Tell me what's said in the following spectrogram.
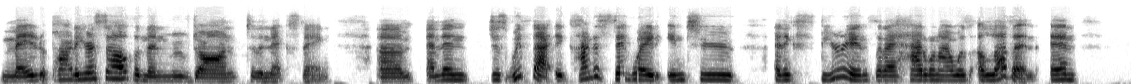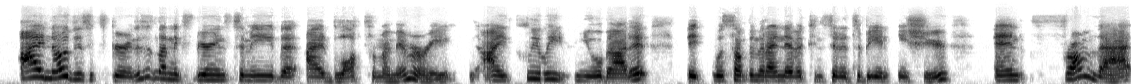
made it a part of yourself and then moved on to the next thing. Um, and then just with that, it kind of segued into an experience that I had when I was 11. And I know this experience. This is not an experience to me that I had blocked from my memory. I clearly knew about it. It was something that I never considered to be an issue. And from that,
